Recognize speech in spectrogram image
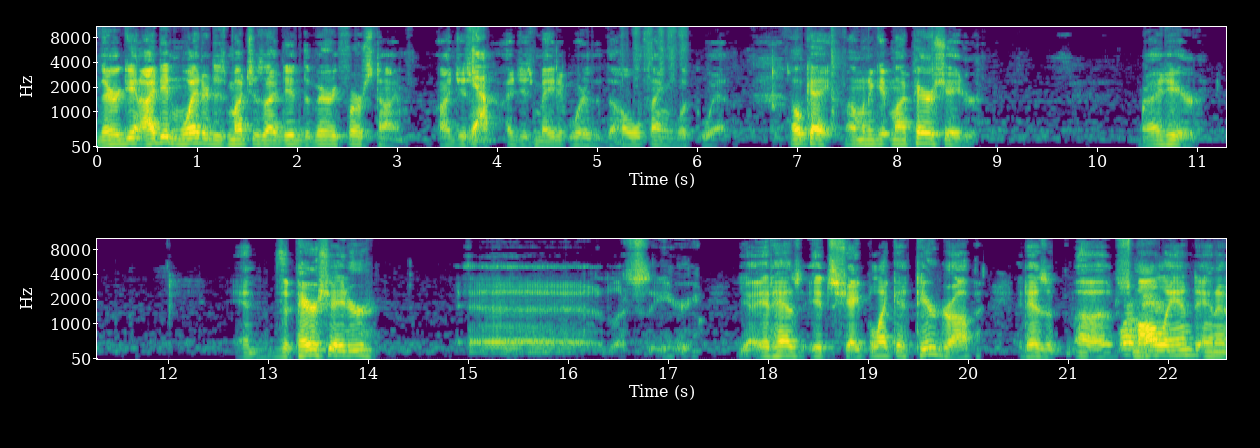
There again, I didn't wet it as much as I did the very first time. I just Yeah. I just made it where the, the whole thing looked wet. Okay, I'm gonna get my pear shader right here, and the pear shader. Uh, let's see here. Yeah, it has. It's shaped like a teardrop. It has a, a Or a small end and a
